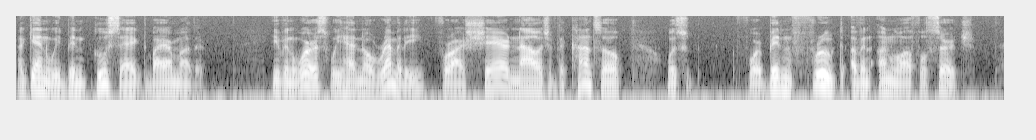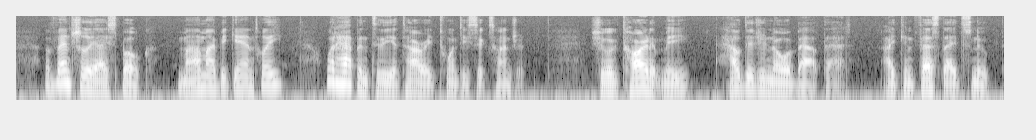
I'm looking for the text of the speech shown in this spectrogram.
Again, we'd been goose egged by our mother. Even worse, we had no remedy, for our shared knowledge of the console was forbidden fruit of an unlawful search. Eventually I spoke. Mom, I began, what happened to the Atari 2600? She looked hard at me. How did you know about that? I confessed I'd snooped.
